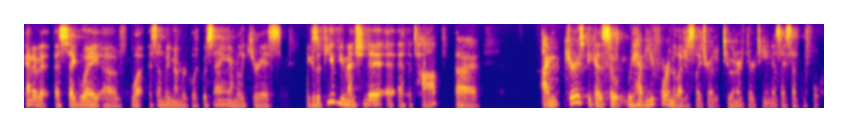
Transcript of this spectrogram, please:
kind of a, a, segue of what Assembly Member Glick was saying. I'm really curious because a few of you mentioned it at, at the top. Uh, I'm curious because so we have you four in the legislature out of 213, as I said before.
